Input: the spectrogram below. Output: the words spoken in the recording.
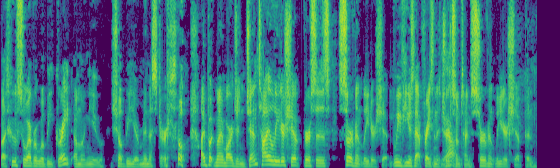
But whosoever will be great among you shall be your minister. So I put my margin Gentile leadership versus servant leadership. We've used that phrase in the church yeah. sometimes, servant leadership. And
